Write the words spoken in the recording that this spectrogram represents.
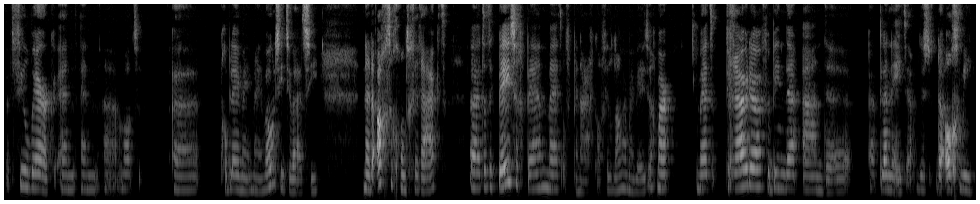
veel werk en, en uh, wat uh, problemen in mijn woonsituatie naar de achtergrond geraakt. Dat ik bezig ben met, of ik ben eigenlijk al veel langer mee bezig, maar met kruiden verbinden aan de planeten. Dus de alchemie.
